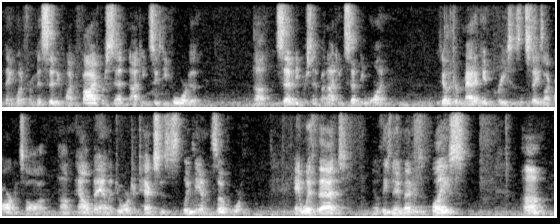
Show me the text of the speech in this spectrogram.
I think went from Mississippi from like 5% in 1964 to uh, 70% by 1971. The other dramatic increases in states like Arkansas, um, Alabama, Georgia, Texas, Louisiana, and so forth. And with that, you know, with these new measures in place, um,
